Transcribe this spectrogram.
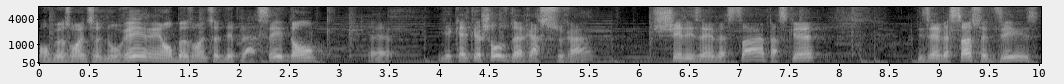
ont besoin de se nourrir et ont besoin de se déplacer. Donc, il y a quelque chose de rassurant chez les investisseurs parce que les investisseurs se disent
